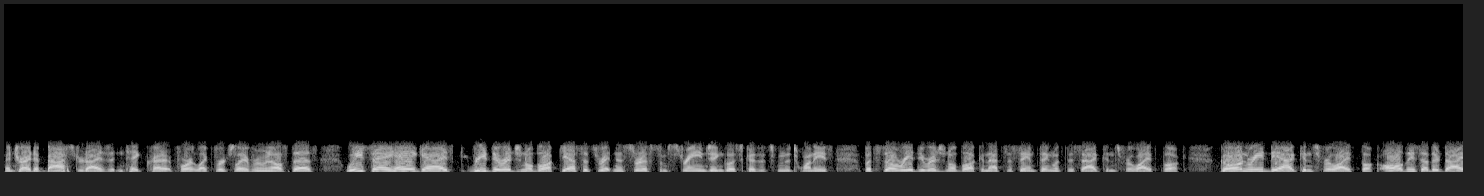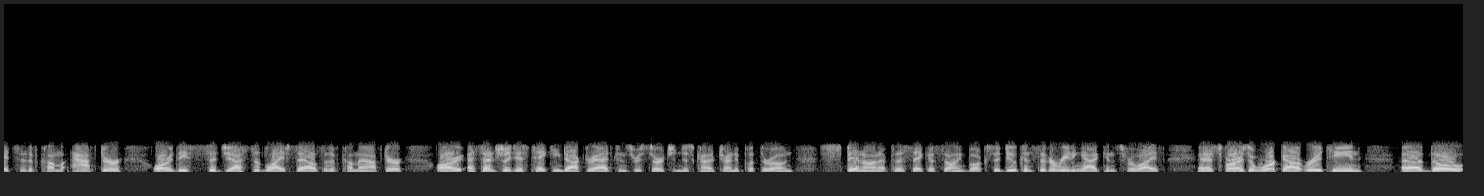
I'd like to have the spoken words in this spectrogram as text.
and tried to bastardize it and take credit for it like virtually everyone else does. We say, hey guys, read the original book. Yes, it's written in sort of some strange English because it's from the 20s, but still read the original book. And that's the same thing with this Atkins for Life book. Go and read the Atkins for Life book. All these other diets that have come after, or these suggested lifestyles that have come after, are essentially just taking Dr. Atkins' research and just kind of trying to put their own spin on it for the sake of selling books. So do consider reading Atkins for Life. And as far as a workout routine, uh, though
